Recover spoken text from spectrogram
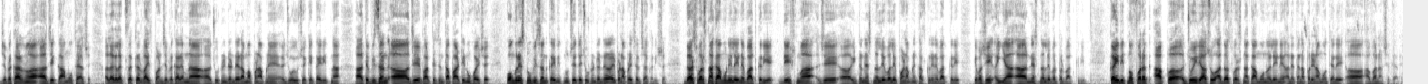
જે પ્રકારના જે કામો થયા છે અલગ અલગ સેક્ટર વાઇઝ પણ જે પ્રકારે એમના ચૂંટણી ઢંઢેરામાં પણ આપણે જોયું છે કે કઈ રીતના તે વિઝન જે ભારતીય જનતા પાર્ટીનું હોય છે કોંગ્રેસનું વિઝન કઈ રીતનું છે તે ચૂંટણી ઢંઢેરાની પણ આપણે ચર્ચા કરી છે. દસ વર્ષના કામોને લઈને વાત કરીએ. દેશમાં જે ઇન્ટરનેશનલ લેવલે પણ આપણે ખાસ કરીને વાત કરીએ કે પછી અહીંયા નેશનલ લેવલ પર વાત કરીએ. કઈ રીતનો ફરક આપ જોઈ રહ્યા છો આ દસ વર્ષના કામોને લઈને અને તેના પરિણામો અત્યારે આવવાના છે ત્યારે?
